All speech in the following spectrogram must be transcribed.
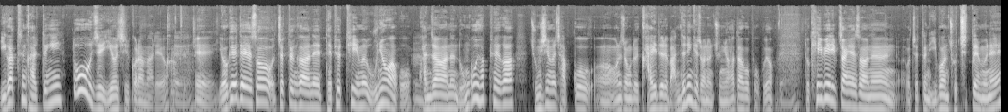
이 같은 갈등이 또 이제 이어질 거란 말이에요. 그렇겠죠. 예, 여기에 대해서 어쨌든 간에 대표팀을 운영하고 음. 관장하는 농구협회가 중심을 잡고 어, 어느 정도의 가이드를 만드는 게 저는 중요하다고 보고요. 네. 또 KBL 입장에서는 어쨌든 이번 조치 때문에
